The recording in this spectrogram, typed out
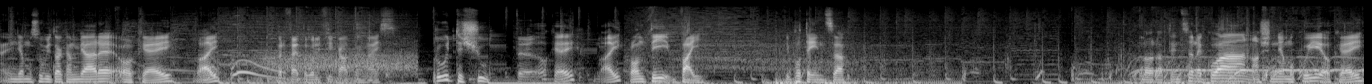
Andiamo subito a cambiare. Ok, vai. Perfetto, qualificato, nice. Brute shoot. Ok, vai. Pronti? Vai. Di potenza. Allora, attenzione qua. No, scendiamo qui, ok.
